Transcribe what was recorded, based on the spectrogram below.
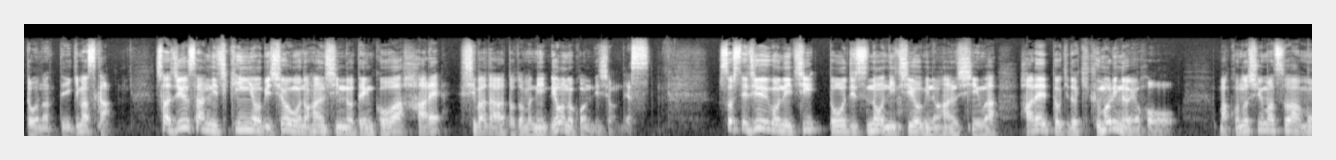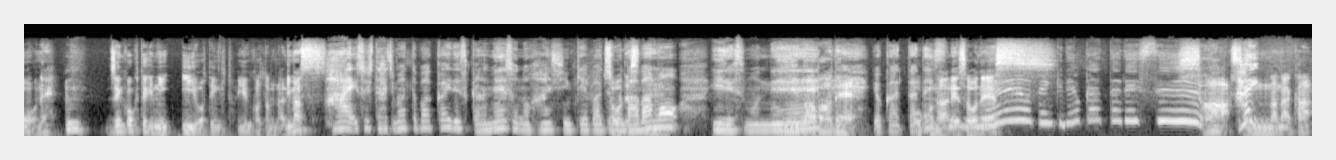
どうなっていきますか。さあ13日金曜日正午の阪神の天候は晴れ芝田とともに両のコンディションです。そして15日当日の日曜日の阪神は晴れ時々曇りの予報まあこの週末はもうね、全国的にいいお天気ということになります。はい。そして始まったばっかりですからね。その阪神競馬場の馬場もいいですもんね。いい馬場でよかったですね。行われそうです。ねお天気でよかったです。さあ、はい。そんな中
